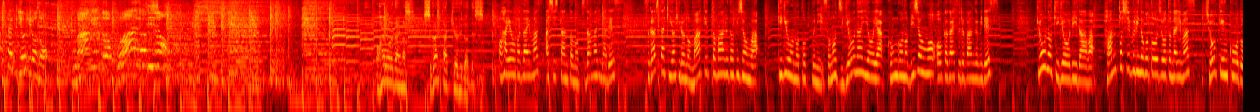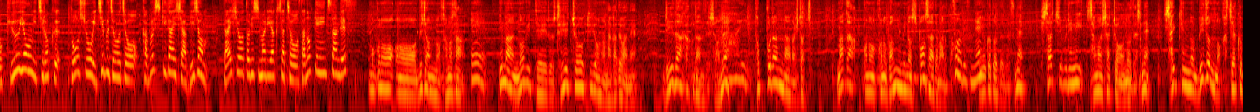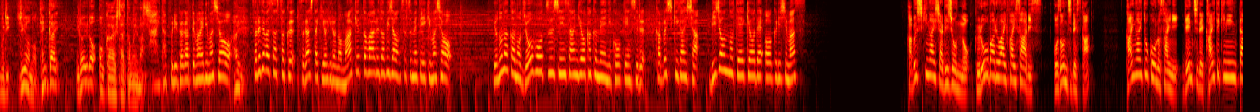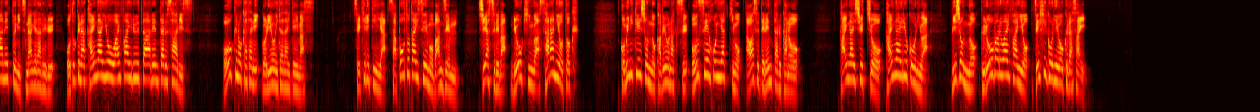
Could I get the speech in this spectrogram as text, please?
下清弘のマーケットワールドビジョン。おはようございます。菅下清弘です。おはようございます。アシスタントの津田まりなです。菅下清弘のマーケットワールドビジョンは企業のトップにその事業内容や今後のビジョンをお伺いする番組です。今日の企業リーダーは半年ぶりのご登場となります。証券コード9416東証一部上場株式会社ビジョン代表取締役社長佐野健一さんです。もうこのビジョンの佐野さん、ええ、今伸びている成長企業の中ではねリーダー格なんでしょうね、はい、トップランナーの一つ。またこのこの番組のスポンサーでもあると。そうですね。いうことでですね久しぶりに佐野社長のですね最近のビジョンの活躍ぶり事業の展開いろいろお伺いしたいと思います。はい、たっぷり伺ってまいりましょう。はい、それでは早速、菅下清弘のマーケットワールドビジョン進めていきましょう。世の中の情報通信産業革命に貢献する株式会社ビジョンの提供でお送りします。株式会社ビジョンのグローバル Wi-Fi サービス、ご存知ですか？海外渡航の際に現地で快適にインターネットにつなげられるお得な海外用 Wi-Fi ルーターレンタルサービス。多くの方にご利用いただいています。セキュリティやサポート体制も万全。シェアすれば料金はさらにお得。コミュニケーションの壁をなくす音声翻訳機も合わせてレンタル可能。海外出張、海外旅行には、ビジョンのグローバル Wi-Fi をぜひご利用ください。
